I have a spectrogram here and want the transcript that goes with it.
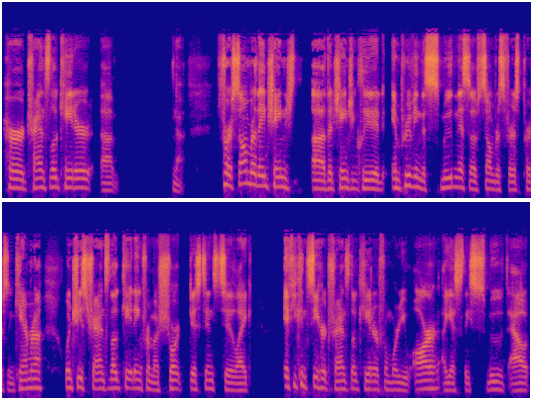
her translocator, uh, no, for Sombra they changed. Uh, the change included improving the smoothness of Sombra's first-person camera when she's translocating from a short distance to like, if you can see her translocator from where you are. I guess they smoothed out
